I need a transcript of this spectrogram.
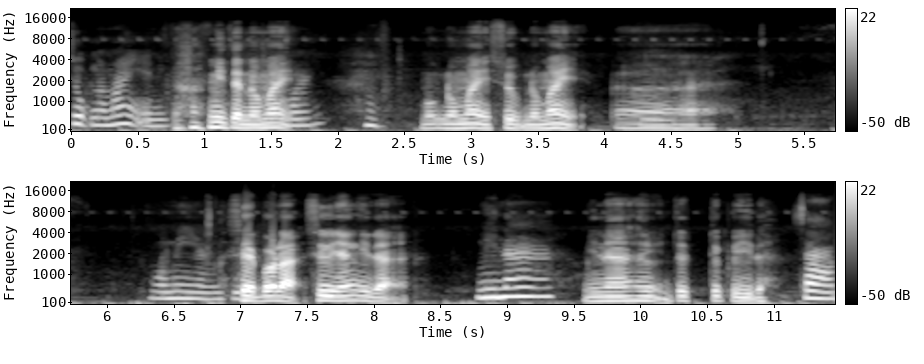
สุกหน่อไม้อันนี้ก็ มีแต่หน่อไม้ มกหน่อไม้ซุปหน่อไม้ปลาบ่มีหยังกินเสร็จบ่ล่ะซื้อหยังอีกล่ะมีหน้ามีนาจักจักปีละสาม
